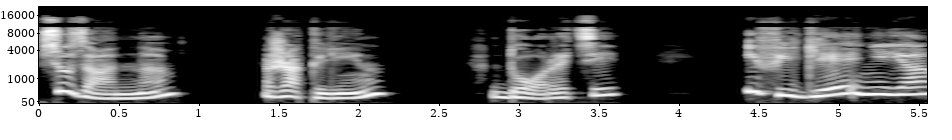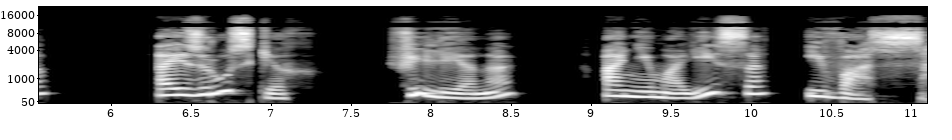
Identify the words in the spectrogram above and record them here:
Сюзанна, Жаклин, Дороти, Ифигения, а из русских — Филена, Анималиса и Васса.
